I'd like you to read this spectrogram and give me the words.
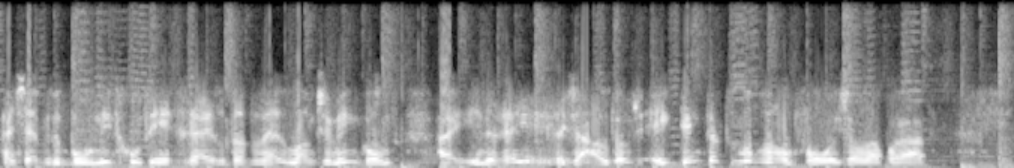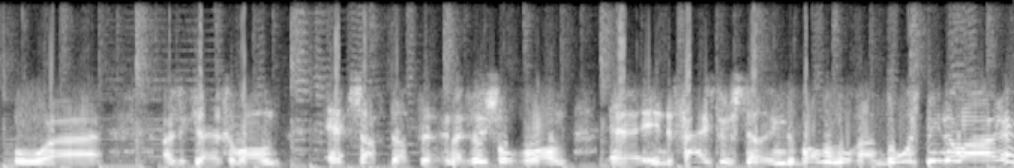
en ze hebben de boel niet goed ingeregeld dat het heel langzaam inkomt. Hey, in de regen deze auto's, ik denk dat er nog een handvol is zo'n apparaat. Hoe, eh, als ik eh, gewoon echt zag dat uh, bij Russell gewoon eh, in de vijfde stelling de banden nog aan het doorspinnen waren,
